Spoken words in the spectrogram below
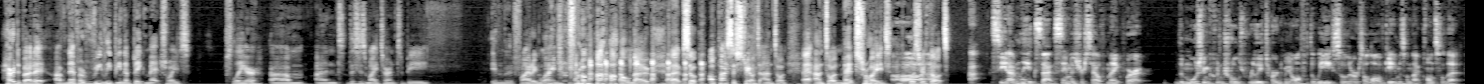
Heard about it. I've never really been a big Metroid player, um, and this is my turn to be in the firing line from Al now. Um, so I'll pass this straight on to Anton. Uh, Anton, Metroid. what's your Uh, thoughts? Uh, see, I'm the exact same as yourself, Mike, where the motion controls really turned me off of the Wii. So there was a lot of games on that console that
